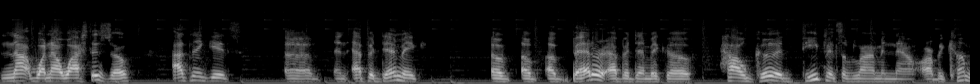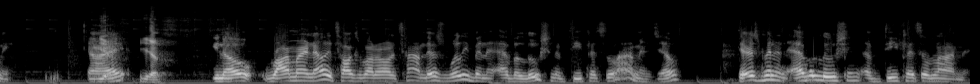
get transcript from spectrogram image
not what now watch this Joe. I think it's um, an epidemic of, of a better epidemic of how good defensive linemen now are becoming. All yeah, right. yeah, You know, Rod Marinelli talks about it all the time. There's really been an evolution of defensive linemen, Joe. There's been an evolution of defensive linemen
